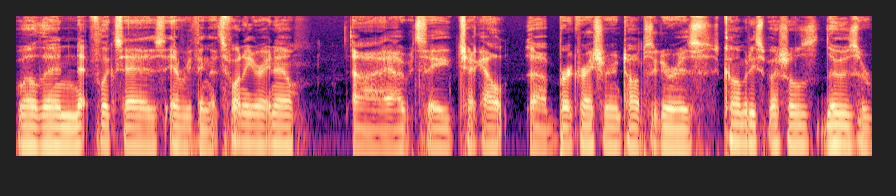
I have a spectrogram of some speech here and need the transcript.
well then Netflix has everything that's funny right now. Uh, I would say check out uh, Bert Kreischer and Tom Segura's comedy specials. Those are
